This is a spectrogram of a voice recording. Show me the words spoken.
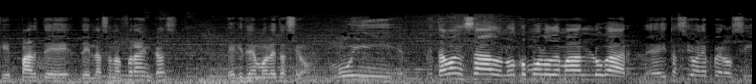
que es parte de las zonas francas, y aquí tenemos la estación. Muy, está avanzado, no como los demás lugares, eh, estaciones, pero sí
